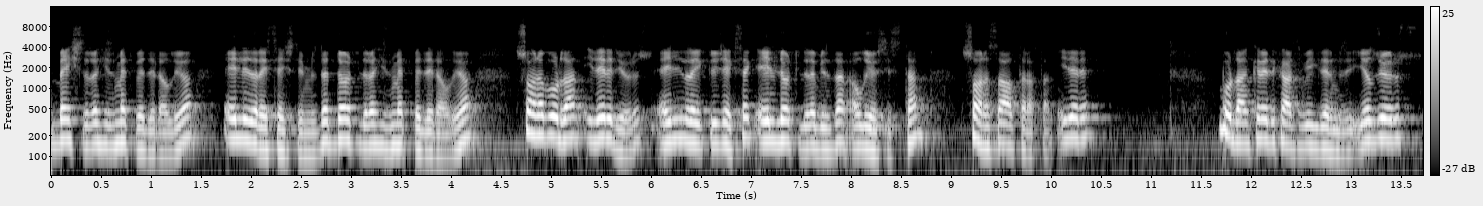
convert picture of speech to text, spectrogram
5 lira hizmet bedeli alıyor. 50 lirayı seçtiğimizde 4 lira hizmet bedeli alıyor. Sonra buradan ileri diyoruz. 50 lira yükleyeceksek 54 lira bizden alıyor sistem. Sonrası alt taraftan ileri. Buradan kredi kartı bilgilerimizi yazıyoruz.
